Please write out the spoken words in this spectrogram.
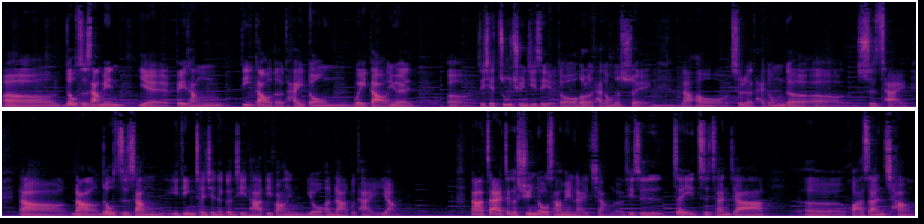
呃肉质上面也非常地道的台东味道，因为呃这些猪群其实也都喝了台东的水，然后吃了台东的呃食材，那那肉质上一定呈现的跟其他地方有很大不太一样。那在这个熏肉上面来讲呢，其实这一次参加。呃，华山场，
